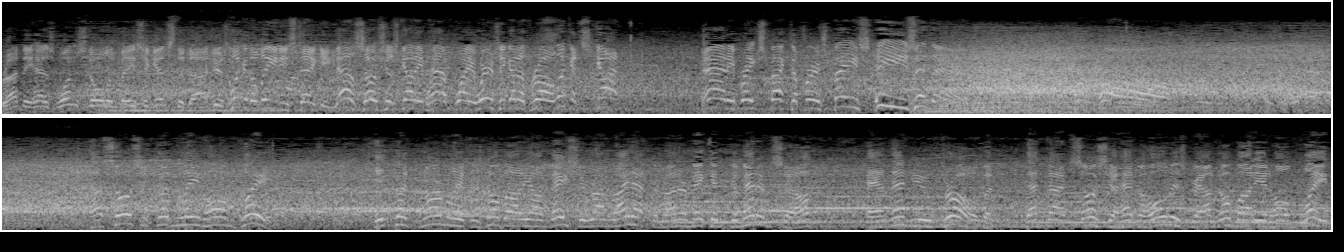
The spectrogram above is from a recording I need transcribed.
Rodney has one stolen base against the Dodgers. Look at the lead he's taking. Now Scioscia's got him halfway. Where's he going to throw? Look at Scott. And he breaks back to first base. He's in there. Oh. Now Scioscia couldn't leave home plate. He couldn't normally if there's nobody on base you run right at the runner make him commit himself and then you throw. But that time Scioscia had to hold his ground. Nobody at home plate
